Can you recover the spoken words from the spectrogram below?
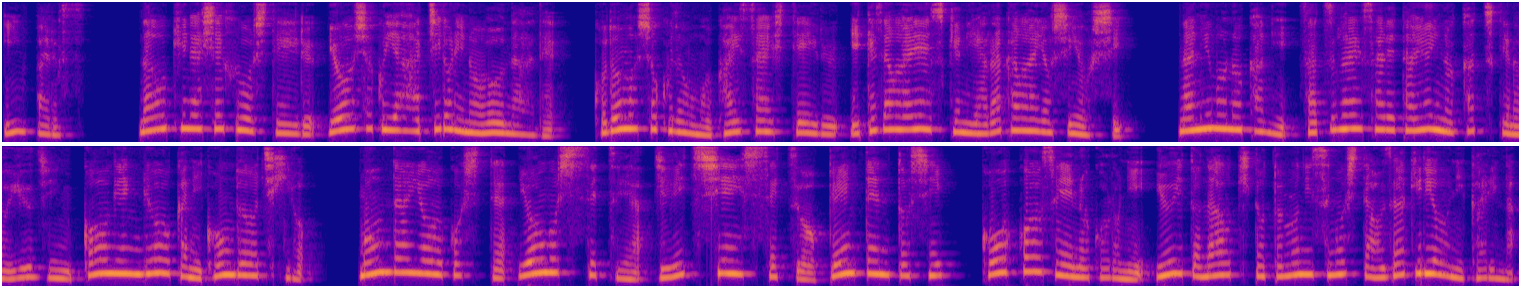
インパルス。直樹がシェフをしている洋食屋八鳥のオーナーで、子供食堂も開催している池澤英介に荒川義義。何者かに殺害されたゆいのかつての友人高原良家に近藤千尋。問題を起こして養護施設や自立支援施設を転々とし、高校生の頃にゆいと直樹と共に過ごした尾崎亮に仮が、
